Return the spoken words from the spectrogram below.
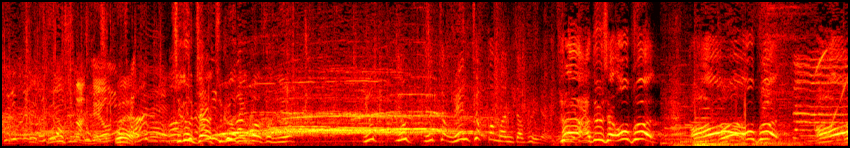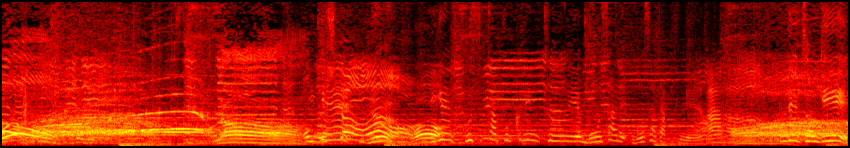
그림 좀 보여주시면 안 돼요? 네. 어, 지금 아니, 준비가 된 것 같거든요. 요, 요, 요쪽 왼쪽 거 먼저 불려. 하나, 둘, 셋, 오픈! 어, 오픈! 어! 야 이게 예. 와. 이게 구스타프 크림트의 모사 모사 작품이에요. 아하. 근데 저기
